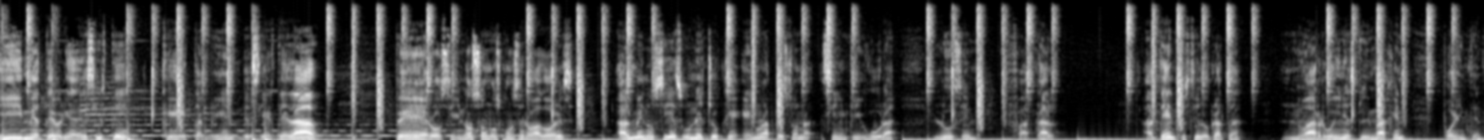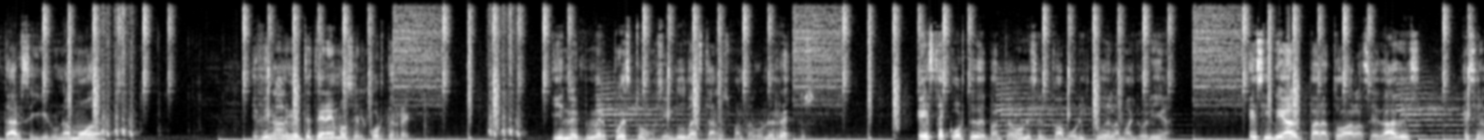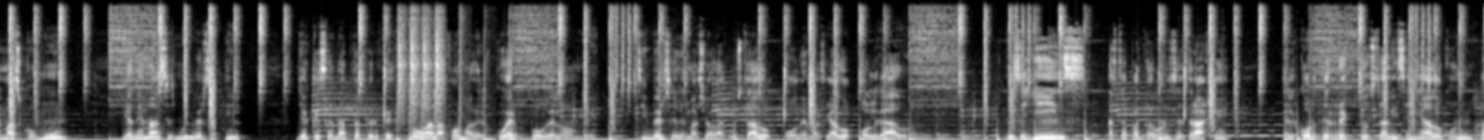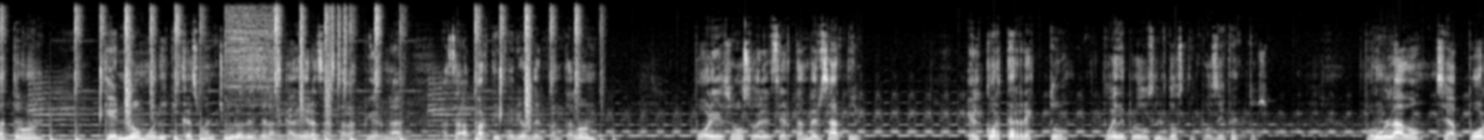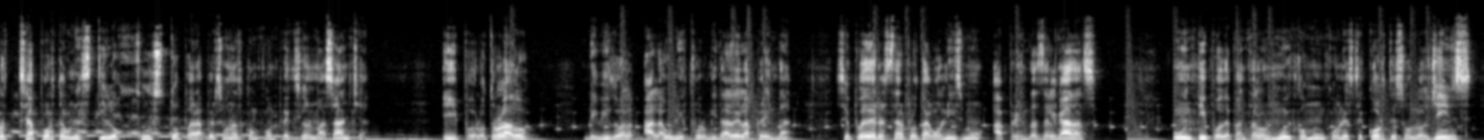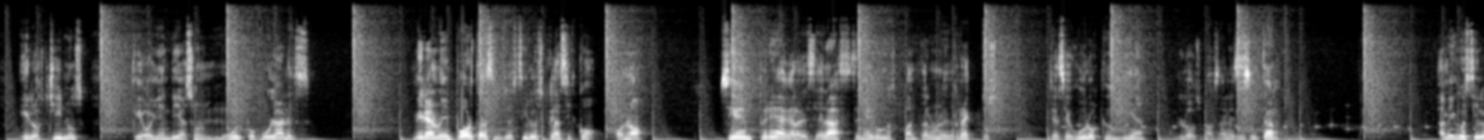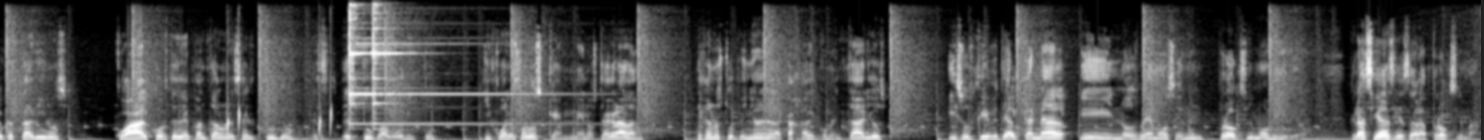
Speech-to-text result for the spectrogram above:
y me atrevería a decirte que también de cierta edad. Pero si no somos conservadores, al menos sí es un hecho que en una persona sin figura lucen fatal. Atento, estilócrata, no arruines tu imagen por intentar seguir una moda. Y finalmente tenemos el corte recto. Y en el primer puesto, sin duda, están los pantalones rectos. Este corte de pantalón es el favorito de la mayoría. Es ideal para todas las edades, es el más común y además es muy versátil, ya que se adapta perfecto a la forma del cuerpo del hombre, sin verse demasiado ajustado o demasiado holgado. Desde jeans hasta pantalones de traje, el corte recto está diseñado con un patrón que no modifica su anchura desde las caderas hasta la pierna, hasta la parte inferior del pantalón. Por eso suele ser tan versátil. El corte recto puede producir dos tipos de efectos. Por un lado, se aporta, un estilo justo para personas con complexión más ancha. Y por otro lado, debido a la uniformidad de la prenda, se puede restar protagonismo a prendas delgadas. Un tipo de pantalón muy común con este corte son los jeans y los chinos, que hoy en día son muy populares. Mira, no importa si tu estilo es clásico o no, siempre agradecerás tener unos pantalones rectos. Te aseguro que un día los vas a necesitar. Amigo estilo catadinos, ¿cuál corte de pantalón es el tuyo? ¿Es, tu favorito? ¿Y cuáles son los que menos te agradan? Déjanos tu opinión en la caja de comentarios y suscríbete al canal y nos vemos en un próximo video. Gracias y hasta la próxima.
